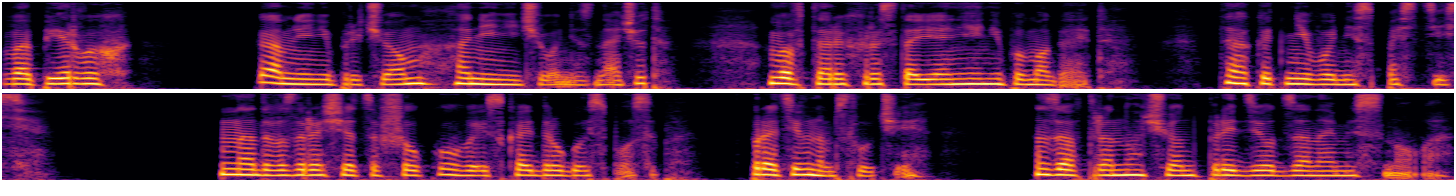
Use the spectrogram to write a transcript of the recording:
Во-первых, камни ни при чем, они ничего не значат. Во-вторых, расстояние не помогает. так от него не спастись. Надо возвращаться в Шелково и искать другой способ. В противном случае завтра ночью он придёт за нами снова.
